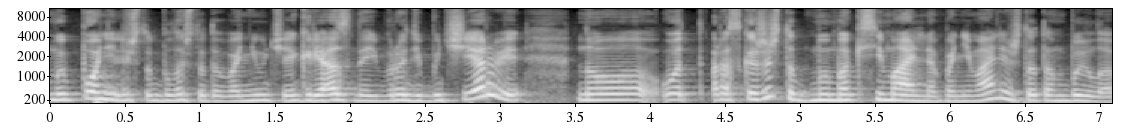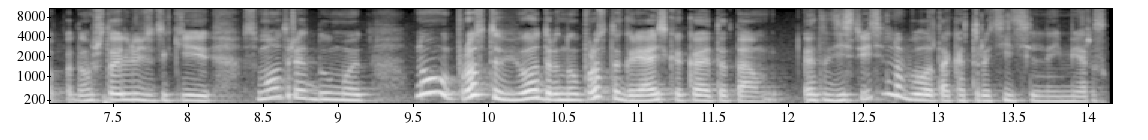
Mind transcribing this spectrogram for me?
мы поняли, что было что-то вонючее, грязное и вроде бы черви, но вот расскажи, чтобы мы максимально понимали, что там было, потому что люди такие смотрят, думают, ну, просто ведра, ну, просто грязь какая-то там. Это действительно было так отвратительно и мерзко?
